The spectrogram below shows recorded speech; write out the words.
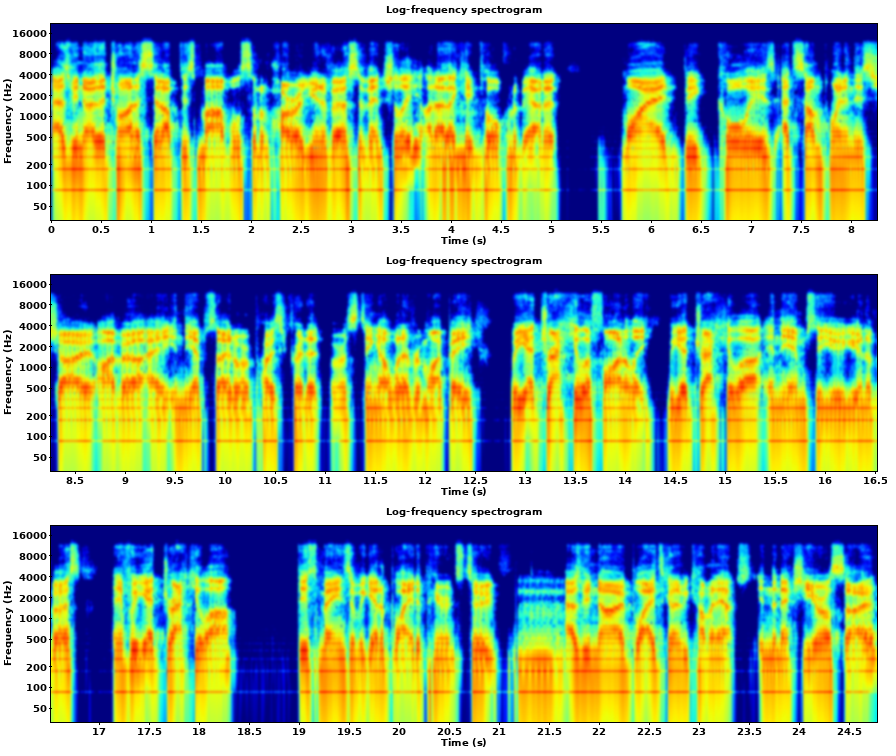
as we know, they're trying to set up this Marvel sort of horror universe eventually. I know they keep Mm. talking about it. My big call is at some point in this show, either a in the episode or a post credit or a stinger, whatever it might be, we get Dracula finally. We get Dracula in the MCU universe. And if we get Dracula, this means that we get a Blade appearance too Mm. as we know, Blade's going to be coming out in the next year or so.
